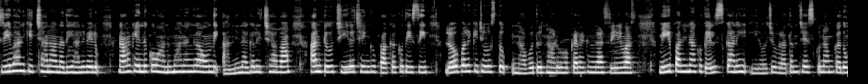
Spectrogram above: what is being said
శ్రీవానికి ఇచ్చాను అన్నది అలివేలు. నాకెందుకో అనుమానంగా ఉంది. అన్ని నగలు ఇచ్చావా అంటూ చీర చెంగు పక్కకు తీసి లోపలికి చూస్తూ నవ్వుతున్నాడు ఒక రకంగా శ్రీనివాస్. మీ పని నాకు తెలుసు కానీ ఈరోజు వ్రతం చేసుకున్నాం కదూ.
